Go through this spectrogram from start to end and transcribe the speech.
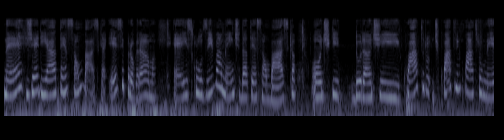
né, gerir a atenção básica. Esse programa é exclusivamente da atenção básica, onde que durante quatro, de quatro em quatro meses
